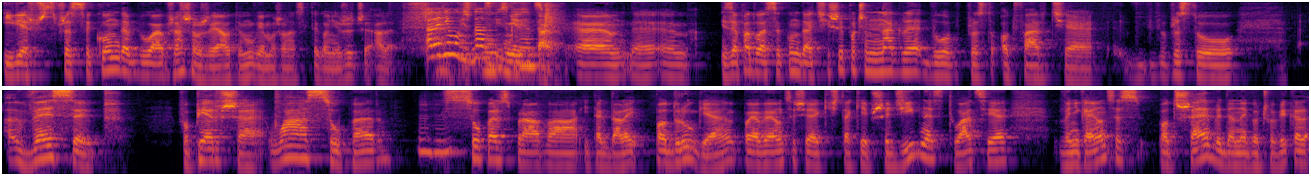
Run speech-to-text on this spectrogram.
I wiesz, przez sekundę była, przepraszam, że ja o tym mówię, może ona sobie tego nie życzy, ale... Ale nie mówisz nazwisk, nie, więc... Tak. E, I zapadła sekunda ciszy, po czym nagle było po prostu otwarcie, po prostu wysyp. Po pierwsze, wow, super, Mhm. Super sprawa i tak dalej. Po drugie, pojawiające się jakieś takie przedziwne sytuacje wynikające z potrzeby danego człowieka, e, e,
